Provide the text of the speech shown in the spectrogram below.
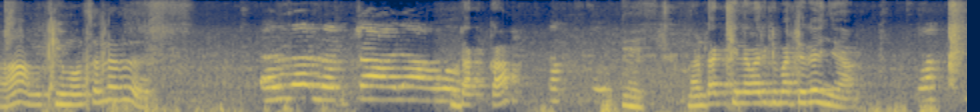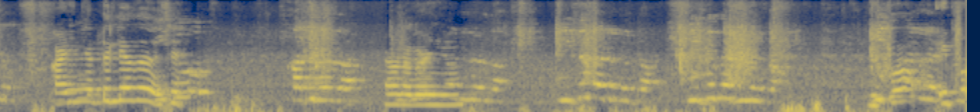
ആ. മിക്കി മോസ് അല്ലേ അത് ഡക്ക? ഡക്കിനെ വരയ്ക്ക് മറ്റു കഴിഞ്ഞ കഴിഞ്ഞിട്ടില്ലേ അത്? എവിടെ കഴിഞ്ഞു? ഇപ്പൊ ഇപ്പൊ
